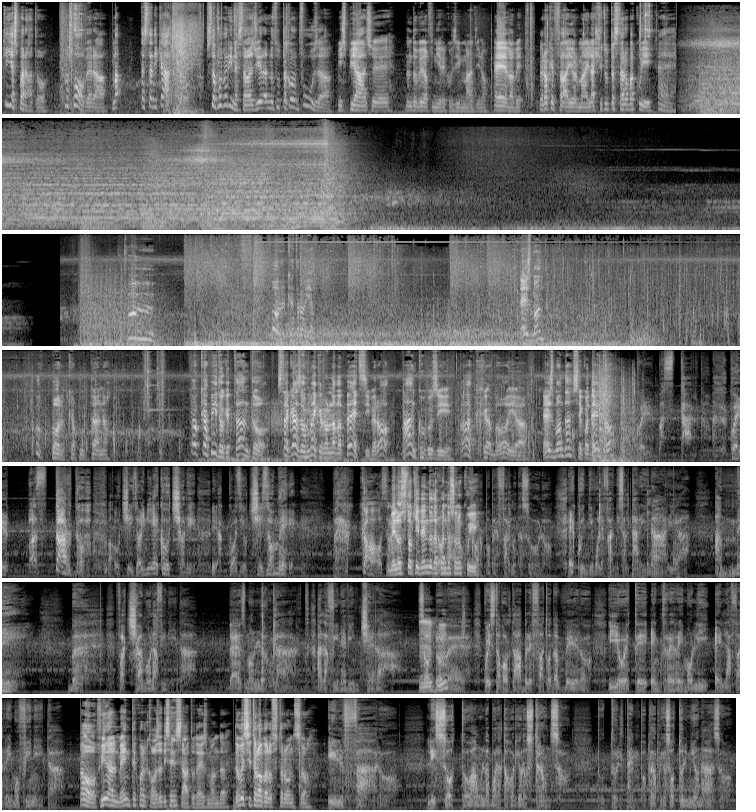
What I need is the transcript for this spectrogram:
Chi gli ha sparato? Ma povera! Ma testa di cazzo! Sta poverina stava girando tutta confusa. Mi spiace. Non doveva finire così, immagino. Eh, vabbè. Però che fai ormai? Lasci tutta sta roba qui? Eh. Desmond? Oh, porca puttana. Ho capito che tanto sta casa ormai che rollava a pezzi, però manco così. Porca boia. Desmond, sei qua dentro? Quel bastardo, quel bastardo ha ucciso i miei cuccioli e ha quasi ucciso me. Per cosa? Me lo sto chiedendo da Non quando sono qui. corpo per farlo da solo e quindi vuole farmi saltare in aria. A me. Beh, facciamola finita. Desmond Lockhart alla fine vincerà. So Mhm. dov'è. Questa volta ha bleffato davvero. Io e te entreremo lì e la faremo finita. Oh, finalmente qualcosa di sensato, Desmond. Dove si trova lo stronzo? Il faro. Lì sotto ha un laboratorio lo stronzo. Tutto il tempo proprio sotto il mio naso.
